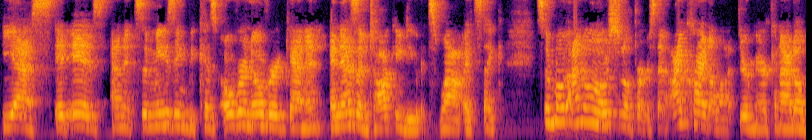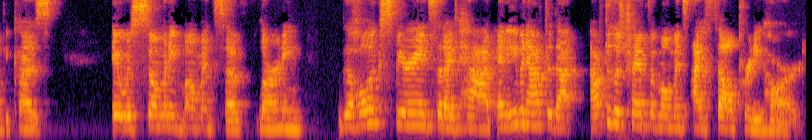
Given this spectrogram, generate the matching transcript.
Yes, it is. And it's amazing because over and over again, and, and as I'm talking to you, it's wow, it's like, so I'm an emotional person. I cried a lot through American Idol because it was so many moments of learning the whole experience that I've had. And even after that, after those triumphant moments, I fell pretty hard.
